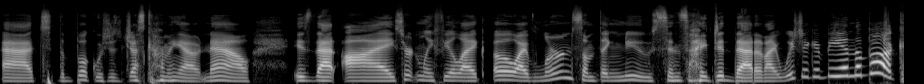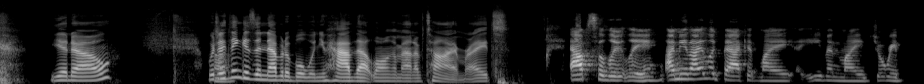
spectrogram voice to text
at the book, which is just coming out now, is that I certainly feel like, oh, I've learned something new since I did that, and I wish it could be in the book, you know? Which I think is inevitable when you have that long amount of time, right? Absolutely. I mean, I look back at my even my jewelry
